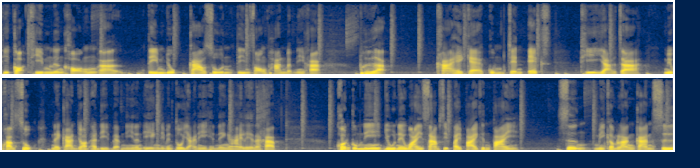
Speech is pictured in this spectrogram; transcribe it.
ที่เกาะทีมเรื่องของอทีมยุค 90 ทีม 2000 แบบนี้ครับเพื่อขายให้แก่กลุ่ม Gen X ที่อยากจะมีความสุขในการย้อนอดีตแบบนี้นั่นเอง นี่เป็นตัวอย่างที่เห็นได้ง่ายเลยนะครับ คนกลุ่มนี้อยู่ในวัย 30 ปลายๆขึ้นไป ซึ่งมีกำลังการซื้อ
